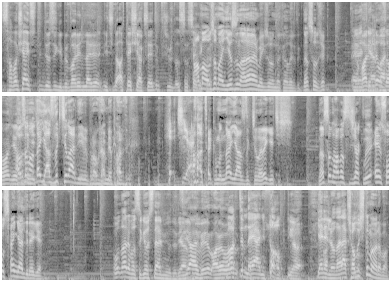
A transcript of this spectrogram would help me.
Savaşay stüdyosu gibi varillerin içinde ateş yaksaydık şurada ısınsaydık. Ama o böyle. zaman yazın ara vermek zorunda kalırdık. Nasıl olacak? Evet Varilde ya, o zaman yazın. o zaman da yazlıkçılar diye bir program yapardık. Hiç yani. A takımından yazlıkçılara geçiş. Nasıl hava sıcaklığı? En son sen geldin Ege. Onun arabası göstermiyordur ya. Yani benim arabam, Baktım da yani soğuk diyor. Genel olarak Çalıştı mı araban?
